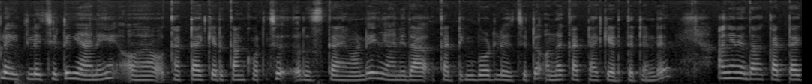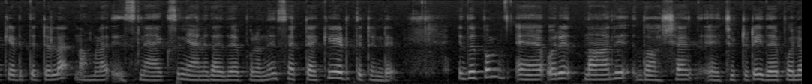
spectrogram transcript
പ്ലേറ്റിൽ വെച്ചിട്ട് ഞാൻ കട്ടാക്കി എടുക്കാൻ കുറച്ച് റിസ്ക് ആയതുകൊണ്ട് ഞാനിതാ കട്ടിംഗ് ബോർഡിൽ വെച്ചിട്ട് ഒന്ന് കട്ടാക്കി എടുത്തിട്ടുണ്ട്. അങ്ങനെ ഇതാ കട്ടാക്കി എടുത്തിട്ടുള്ള നമ്മളെ സ്നാക്സ് ഞാനിതാ ഇതേപോലെ ഒന്ന് സെറ്റാക്കി എടുത്തിട്ടുണ്ട്. ഇതിപ്പം ഒരു നാല് ദോശ ചുട്ടിട്ട് ഇതേപോലെ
